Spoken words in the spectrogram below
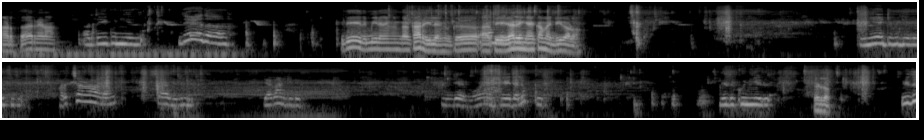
അടുത്ത അടുത്ത ഈ കുഞ്ഞിയത്. ഇതേതാ? ഇത് ഏത് മീനെ നിങ്ങൾക്ക് അറിയില്ല നിങ്ങൾക്ക് പേര് അറിയാൻ കമന്റ് ചെയ്തോളോ. എടുത്തോ. ഇത്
